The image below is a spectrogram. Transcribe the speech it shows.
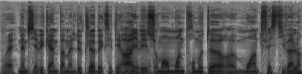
Ouais. même s'il y avait quand même pas mal de clubs, etc. Il y avait sûr. sûrement moins de promoteurs, moins de festivals.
